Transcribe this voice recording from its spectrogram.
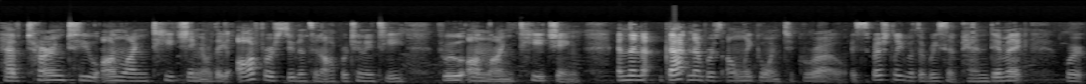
have turned to online teaching or they offer students an opportunity through online teaching. And then that number is only going to grow, especially with the recent pandemic where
